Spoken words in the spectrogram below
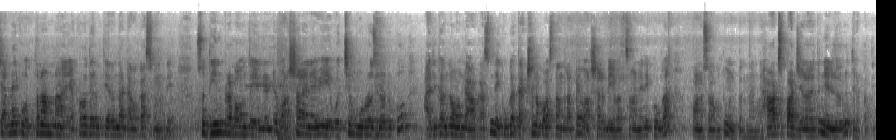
చెన్నైకి ఉత్తరాన్న ఎక్కడో దగ్గర తీరం దాటే అవకాశం ఉంది. సో దీని ప్రభావంతో ఏంటంటే వర్షాలు అనేవి వచ్చే మూడు రోజుల వరకు అధికంగా ఉండే అవకాశం ఉంది. ఎక్కువగా దక్షిణ కోస్తాంధ్రపై వర్షాల బీభత్సం అనేది ఎక్కువగా కొనసాగుతూ ఉంటుందండి. హాట్స్పాట్ జిల్లాలు అయితే నెల్లూరు తిరుపతి.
